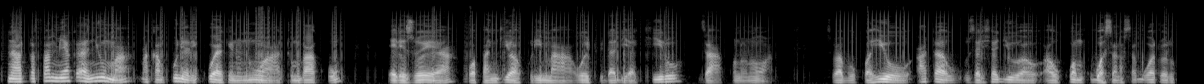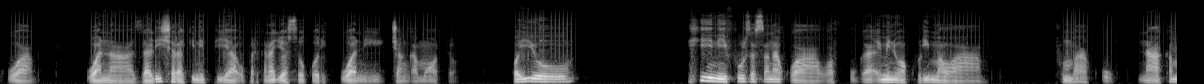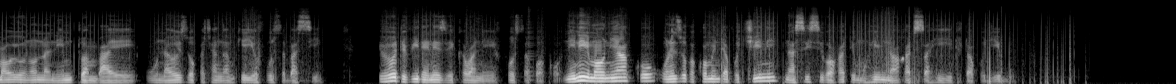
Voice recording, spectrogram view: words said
Na tunafahamu miaka ya nyuma makampuni yalikuwa yakinunua tumbaku yalizoea kuwapangia wakulima wetu idadi ya kilo za kununua, sababu kwa hiyo hata uzalishaji hau- haukuwa mkubwa sana, sababu watu walikuwa wanazalisha, lakini pia upatikanaji wa soko ulikuwa ni changamoto. Kwa hiyo hii ni fursa sana kwa wafuga, I mean wakulima wa tumbaku, na kama wewe unaona ni mtu ambaye unaweza ukachangamkia hiyo fursa, basi vyovyote vile inaweza ikawa ni fursa kwako. Ni nini maoni yako? Unaweza ukakomenti hapo chini, na sisi kwa wakati muhimu na wakati sahihi tutakujibu.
